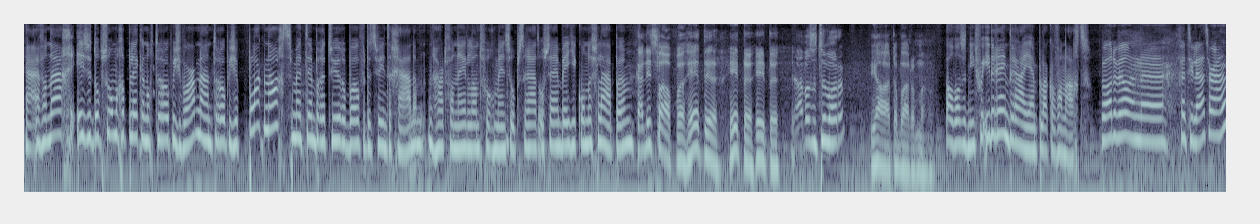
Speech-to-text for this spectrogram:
Ja, en vandaag is het op sommige plekken nog tropisch warm... na een tropische plaknacht met temperaturen boven de 20 graden. Hart van Nederland vroeg mensen op straat of zij een beetje konden slapen. Ik kan niet slapen. Hitte, hitte, hitte. Ja, was het te warm? Ja, te warm. Al was het niet voor iedereen draaien en plakken vannacht. We hadden wel een uh, ventilator aan,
